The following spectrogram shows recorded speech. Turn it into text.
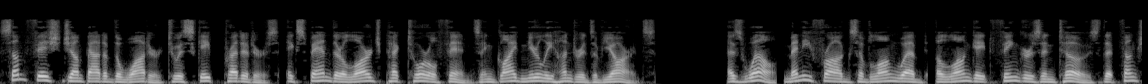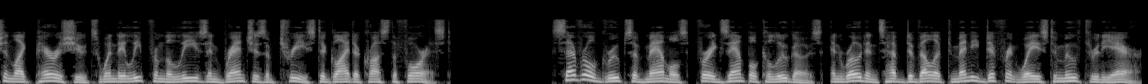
Some fish jump out of the water to escape predators, expand their large pectoral fins and glide nearly hundreds of yards. As well, many frogs have long-webbed, elongate fingers and toes that function like parachutes when they leap from the leaves and branches of trees to glide across the forest. Several groups of mammals, for example colugos, and rodents have developed many different ways to move through the air.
